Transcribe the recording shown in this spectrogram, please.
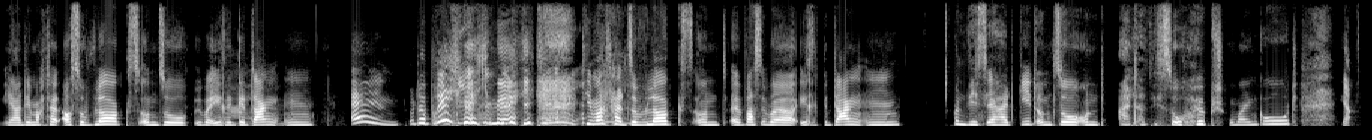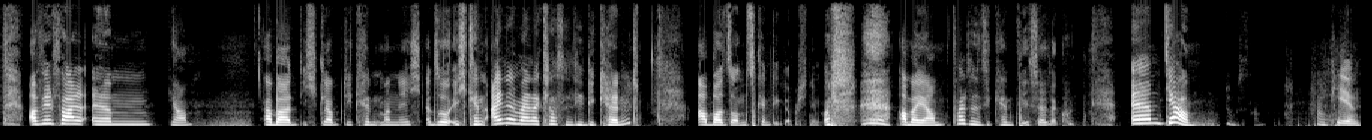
ja, die macht halt auch so Vlogs und so über ihre Gedanken. Ellen, unterbrich mich nicht. Die macht halt so Vlogs und äh, was über ihre Gedanken und wie es ihr halt geht und so. Und Alter, sie ist so hübsch, oh mein Gott. Ja, auf jeden Fall, ähm, ja. Aber ich glaube, die kennt man nicht. Also ich kenne eine in meiner Klasse, die die kennt. Aber sonst kennt die, glaube ich, niemand. Aber ja, falls ihr sie kennt, sie ist sehr, sehr cool. Ähm, ja. Du bist dran. Okay,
